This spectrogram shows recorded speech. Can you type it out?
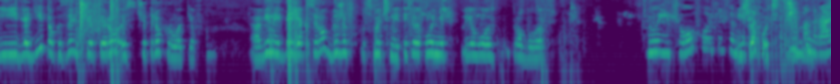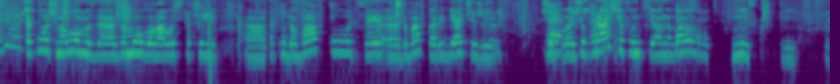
і для діток з 4, з 4 років. Він йде як сироп, дуже смачний. Ти сьогодні його пробував. Ну, еще хочется. І Мне що пон- хочеться? Мне понравилось. Також малому за- замовила ось такий, таку добавку. Це е, добавка риб'ячий жир. Щоб, Де- е, щоб де краще функціонував посмотреть. мізк твій, щоб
